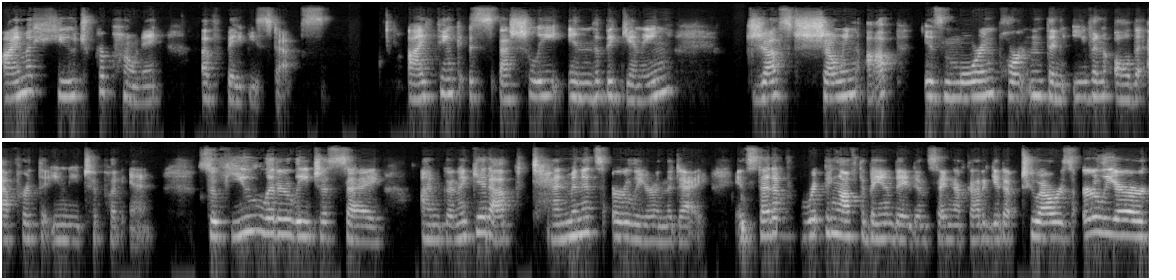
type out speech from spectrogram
I'm a huge proponent of baby steps. I think, especially in the beginning, just showing up is more important than even all the effort that you need to put in. So if you literally just say, I'm going to get up 10 minutes earlier in the day. Instead of ripping off the band aid and saying, I've got to get up two hours earlier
